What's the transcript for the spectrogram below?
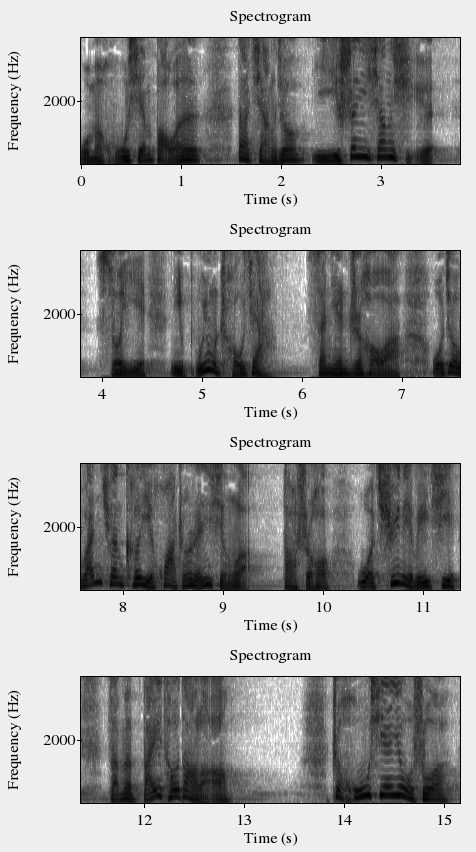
我们狐仙报恩，那讲究以身相许，所以你不用愁嫁。三年之后啊，我就完全可以化成人形了。到时候我娶你为妻，咱们白头到老。这狐仙又说：“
